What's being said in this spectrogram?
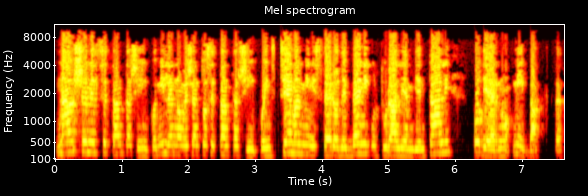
nasce nel 75, 1975 insieme al Ministero dei Beni Culturali e Ambientali odierno MIBACT,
